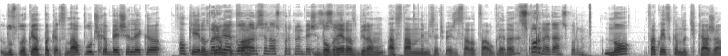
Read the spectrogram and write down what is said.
Дуспа, която пък Арсенал получиха, беше лека. Окей, разбирам Първия го гол това. на Арсенал според мен беше за Добре, разбирам. Аз там не мисля, че беше засада, това го гледах. Спорно е, да, спорно е. Но това, което искам да ти кажа,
